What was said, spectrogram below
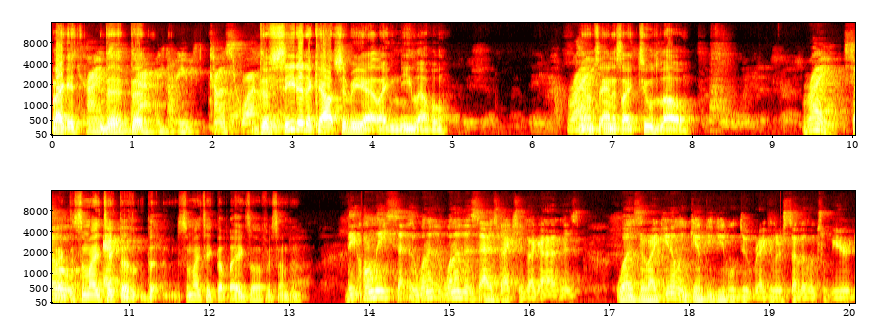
like it's trying the, to the he, he kind of squat. The seat of the couch should be at like knee level. Right. You know what I'm saying? It's like too low. Right. So like, somebody take at, the, the somebody take the legs off or something. The only one of the, one of the satisfactions I got out of this was they're like, you know, when gimpy people do regular stuff, it looks weird.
